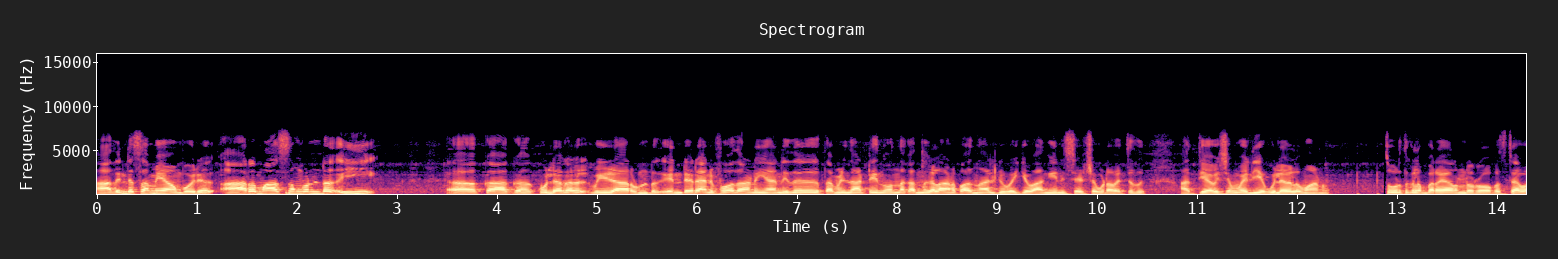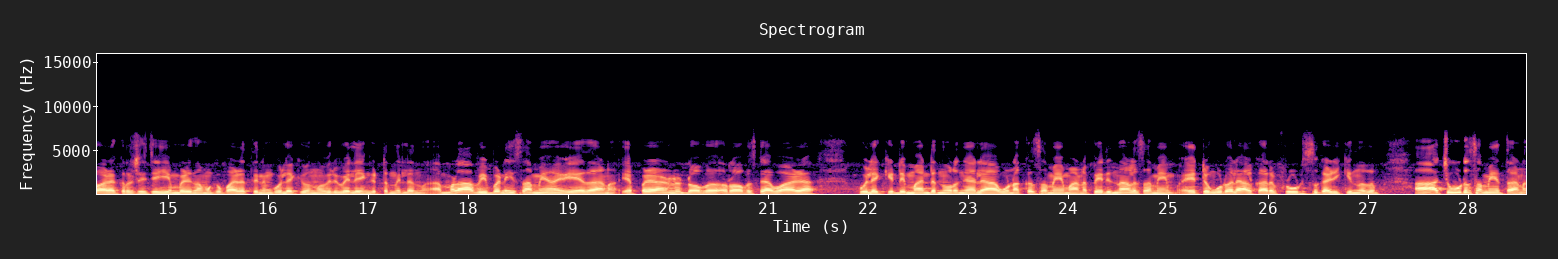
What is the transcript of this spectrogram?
അതിന്റെ സമയമാകുമ്പോൾ ഒരു ആറ് മാസം കൊണ്ട് ഈ കുലകൾ വീഴാറുണ്ട്. എന്റെ ഒരു അനുഭവം അതാണ്. ഞാൻ ഇത് തമിഴ്നാട്ടിൽ നിന്ന് വന്ന കന്നുകളാണ് പതിനാല് രൂപയ്ക്ക് വാങ്ങിയതിന് ശേഷം ഇവിടെ വെച്ചത്. അത്യാവശ്യം വലിയ കുലകളുമാണ്. സുഹൃത്തുക്കളും പറയാറുണ്ട് റോബസ്റ്റ വാഴ കൃഷി ചെയ്യുമ്പോഴേ നമുക്ക് പഴത്തിനും കുലയ്ക്കും ഒന്നും ഒരു വിലയും കിട്ടുന്നില്ലെന്ന്. നമ്മൾ ആ വിപണി സമയം ഏതാണ്? എപ്പോഴാണ് ഡോബ റോബസ്റ്റ വാഴ കുലയ്ക്ക് ഡിമാൻഡ് എന്ന് പറഞ്ഞാൽ ആ ഉണക്ക സമയമാണ്. പെരുന്നാൾ സമയം. ഏറ്റവും കൂടുതൽ ആൾക്കാർ ഫ്രൂട്ട്സ് കഴിക്കുന്നതും ആ ചൂട് സമയത്താണ്.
